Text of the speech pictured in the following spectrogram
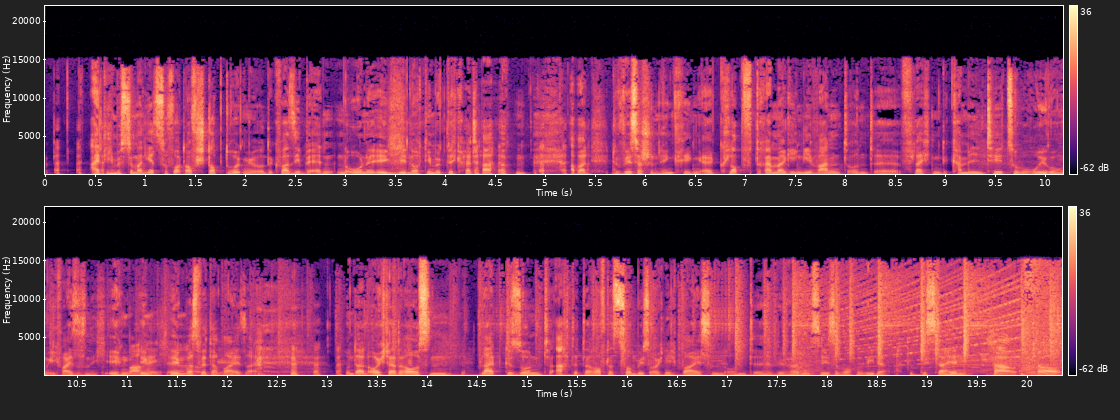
eigentlich müsste man jetzt sofort auf Stopp drücken und quasi beenden, ohne irgendwie noch die Möglichkeit haben. Aber du wirst ja schon hinkriegen. Äh, klopf dreimal gegen die Wand und äh, vielleicht ein Kamillentee zur Beruhigung. Ich weiß es nicht. Irgend, ich, ja, irgendwas okay. wird dabei sein. Und an euch da draußen, bleibt gesund, achtet darauf, dass Zombies euch nicht beißen und äh, wir hören uns nächste Woche wieder. Bis dahin. Ciao. Ciao.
